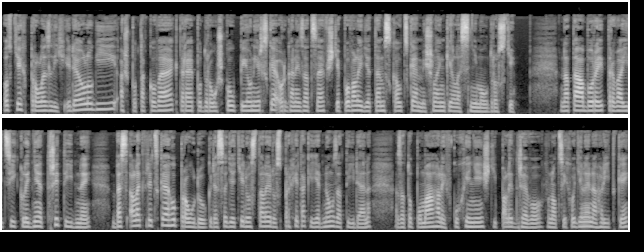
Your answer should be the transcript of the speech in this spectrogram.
Od těch prolezlých ideologií až po takové, které pod rouškou pionýrské organizace vštěpovaly dětem skautské myšlenky lesní moudrosti na tábory trvající klidně tři týdny bez elektrického proudu, kde se děti dostaly do sprchy tak jednou za týden, za to pomáhali v kuchyni, štípali dřevo, v noci chodili na hlídky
